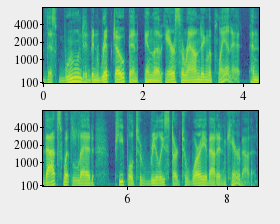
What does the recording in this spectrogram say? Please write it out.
this wound had been ripped open in the air surrounding the planet. And that's what led people to really start to worry about it and care about it.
